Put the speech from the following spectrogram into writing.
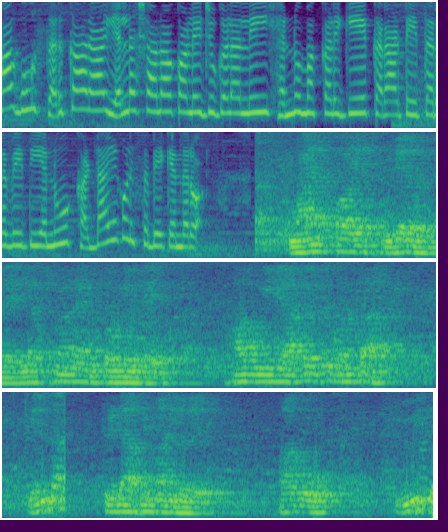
ಹಾಗೂ ಸರ್ಕಾರ ಎಲ್ಲ ಶಾಲಾ ಕಾಲೇಜುಗಳಲ್ಲಿ ಹೆಣ್ಣು ಮಕ್ಕಳಿಗೆ ಕರಾಟೆ ತರಬೇತಿಯನ್ನು ಕಡ್ಡಾಯಗೊಳಿಸಬೇಕೆಂದರು. ಮಾಯಪ್ಪ ಎಸ್ ಪೂಜಾರಿ ಅವರೇ ಲಕ್ಷ್ಮಣ ಎಂ ಕೌಲಿ ಅವರೇ ಹಾಗೂ ಇಲ್ಲಿ ಆಗಮಿಸಿದಂಥ ಎಲ್ಲ ಕ್ರೀಡಾ ಅಭಿಮಾನಿಗಳೇ ಹಾಗೂ ವಿವಿಧ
